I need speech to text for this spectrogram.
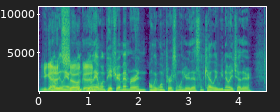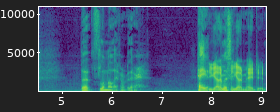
You got we it only have so one, We only have one Patreon member, and only one person will hear this. And Kelly, we know each other. But that's love my life over there. Hey, you got it. listen, You got it made, dude.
